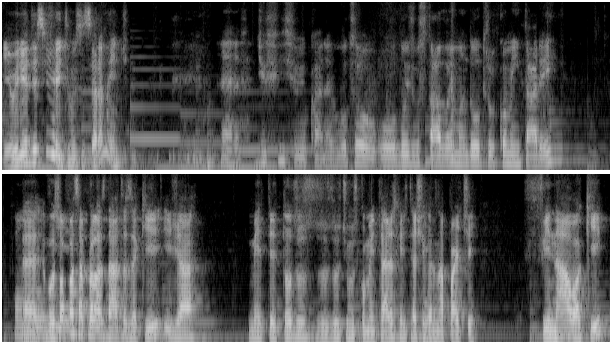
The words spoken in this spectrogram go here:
Eu iria desse jeito, mas sinceramente. É, difícil, viu, cara? O Luiz Gustavo aí mandou outro comentário aí. É, eu vou só passar pelas datas aqui e já meter todos os últimos comentários que a gente tá chegando na parte final aqui.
